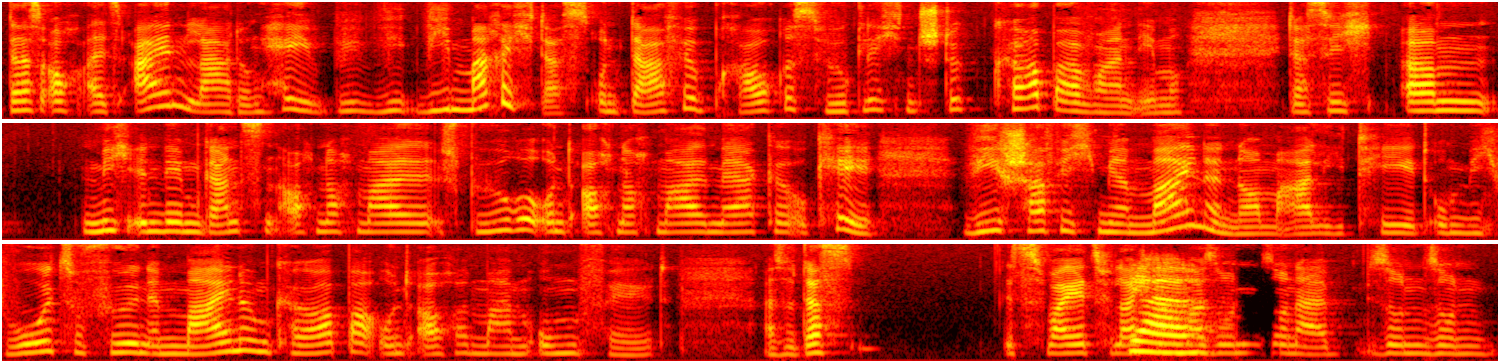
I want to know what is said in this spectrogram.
das auch als Einladung. Hey, wie, wie, wie mache ich das? Und dafür braucht es wirklich ein Stück Körperwahrnehmung, dass ich ähm, mich in dem Ganzen auch nochmal spüre und auch nochmal merke, okay, wie schaffe ich mir meine Normalität, um mich wohlzufühlen in meinem Körper und auch in meinem Umfeld? Also das ist zwar jetzt vielleicht ja. nochmal so, so, eine, so, so ein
